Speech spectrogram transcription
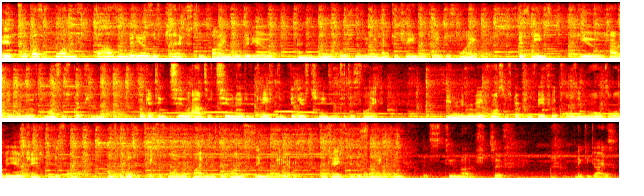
It took us 1,000 videos of checks to find the video, and unfortunately we had to change it to a dislike. This means you have been removed from our subscriptions for getting 2 out of 2 notifications of videos changing to dislike. You have been removed from our subscription feed for causing multiple videos change to dislike. That's because it takes us more than 5 minutes to find a single video to change to dislike, and it's too much, so thank you guys.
